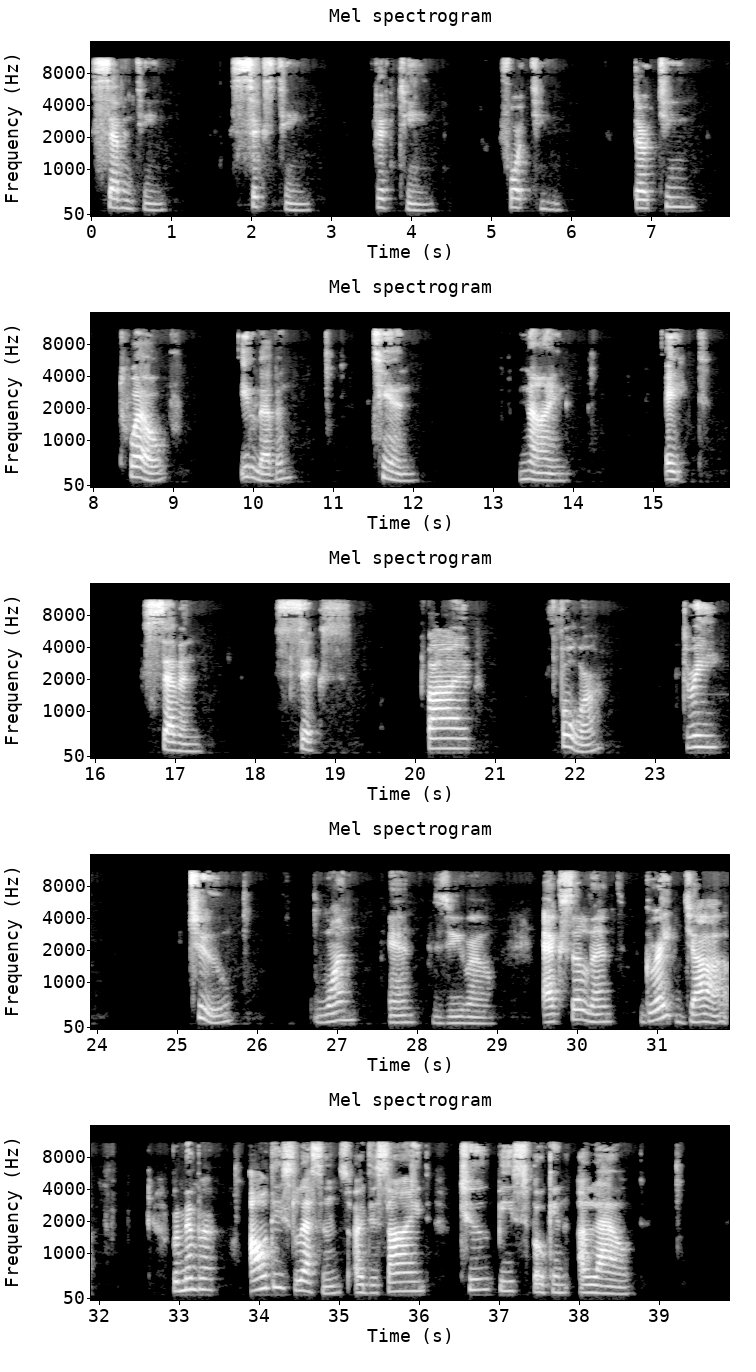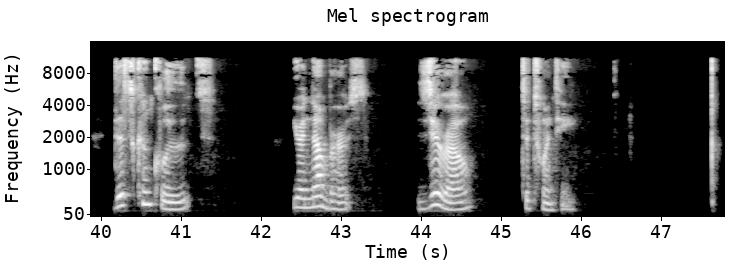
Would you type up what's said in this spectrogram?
17, 16, 15, 14, 13, 12, 11, 10, 9, 8, 7, 6, 5, 4, 3, 2, 1, and 0. Excellent. Great job. Remember, all these lessons are designed to be spoken aloud. This concludes your numbers 0 to 20.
